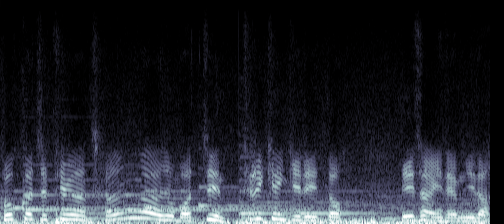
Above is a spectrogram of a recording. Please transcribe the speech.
불꽃이 피면 정말 멋진 트레킹 길이 또 예상이 됩니다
